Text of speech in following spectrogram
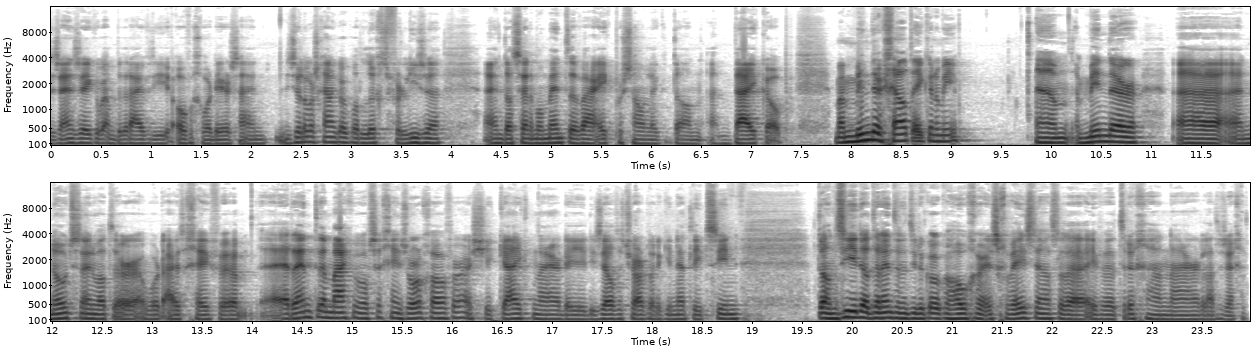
Er zijn zeker bedrijven die overgewaardeerd zijn. Die zullen waarschijnlijk ook wat lucht verliezen. En dat zijn de momenten waar ik persoonlijk dan uh, bij koop. Maar minder geldeconomie. Um, minder uh, noodsteun wat er wordt uitgegeven. Rente maak ik me op zich geen zorgen over. Als je kijkt naar de, diezelfde chart wat ik je net liet zien dan zie je dat de rente natuurlijk ook hoger is geweest. En als we even teruggaan naar, laten we zeggen,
